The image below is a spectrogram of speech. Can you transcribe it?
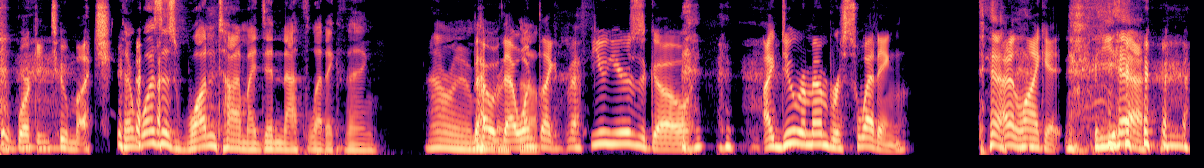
working too much. there was this one time I did an athletic thing. I don't really remember That, that it, one though. like a few years ago, I do remember sweating. I didn't like it. yeah.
